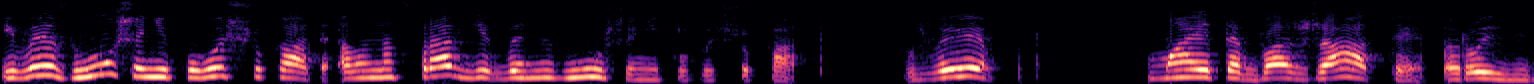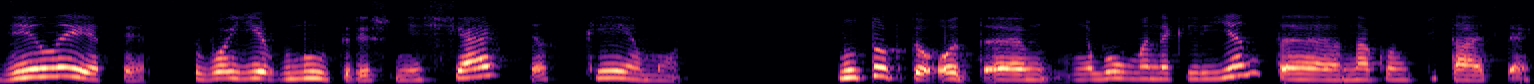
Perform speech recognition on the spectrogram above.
і ви змушені когось шукати. Але насправді ви не змушені когось шукати. Ви маєте бажати розділити своє внутрішнє щастя з кимось. Ну, тобто, от е, був у мене клієнт е, на консультаціях,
